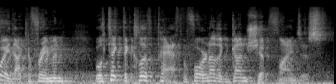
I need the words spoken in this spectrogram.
way, Dr. Freeman. We'll take the cliff path before another gunship finds us.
